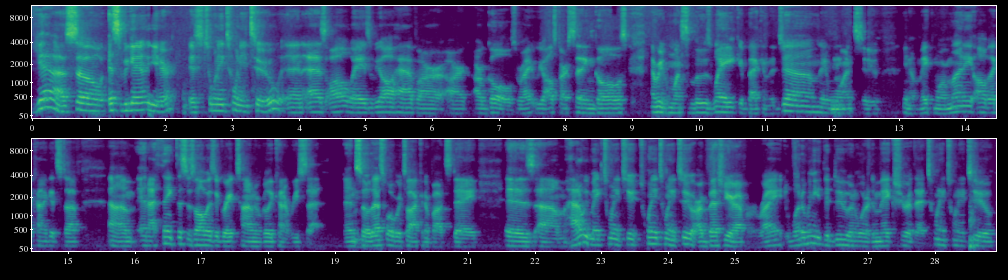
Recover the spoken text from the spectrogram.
Yeah, so it's the beginning of the year. It's 2022, and as always, we all have our our our goals, right? We all start setting goals. Everyone wants to lose weight, get back in the gym. They mm-hmm. want to, you know, make more money, all that kind of good stuff. Um, and I think this is always a great time to really kind of reset. And so that's what we're talking about today is um, how do we make 22, 2022 our best year ever, right? What do we need to do in order to make sure that 2022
